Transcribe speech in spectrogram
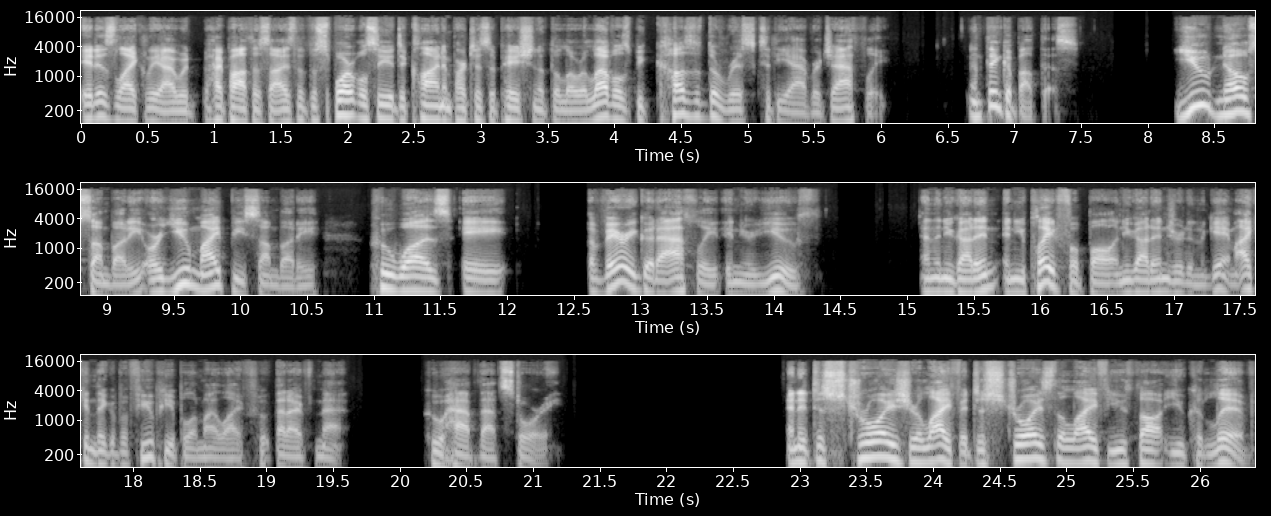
it is likely, I would hypothesize, that the sport will see a decline in participation at the lower levels because of the risk to the average athlete. And think about this you know somebody, or you might be somebody who was a, a very good athlete in your youth and then you got in and you played football and you got injured in the game. I can think of a few people in my life who, that I've met who have that story and it destroys your life. It destroys the life you thought you could live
